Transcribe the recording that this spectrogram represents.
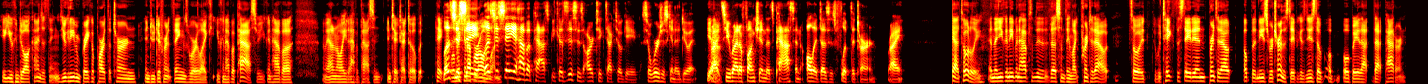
you can do all kinds of things. You can even break apart the turn and do different things where like you can have a pass or you can have a I mean I don't know why you'd have a pass in, in tic tac toe, but hey, let's just say let's one. just say you have a pass because this is our tic tac toe game, so we're just going to do it. Yeah. Right. So you write a function that's pass, and all it does is flip the turn. Right. Yeah, totally. And then you can even have something that does something like print it out. So it, it would take the state in, print it out. Oh, but it needs to return the state because it needs to obey that that pattern.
